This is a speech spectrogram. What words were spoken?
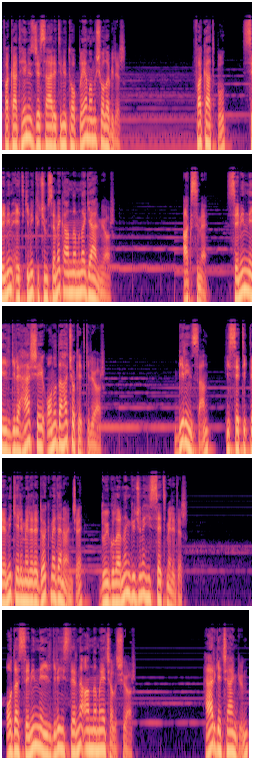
fakat henüz cesaretini toplayamamış olabilir. Fakat bu, senin etkini küçümsemek anlamına gelmiyor. Aksine, seninle ilgili her şey onu daha çok etkiliyor. Bir insan, hissettiklerini kelimelere dökmeden önce, duygularının gücünü hissetmelidir. O da seninle ilgili hislerini anlamaya çalışıyor. Her geçen gün,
